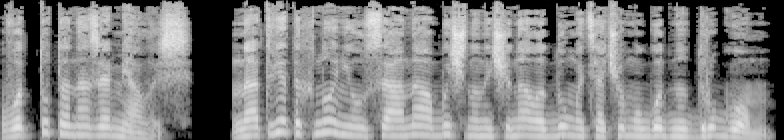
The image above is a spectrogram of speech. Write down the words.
Вот тут она замялась. На ответах Нониуса она обычно начинала думать о чем угодно другом.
